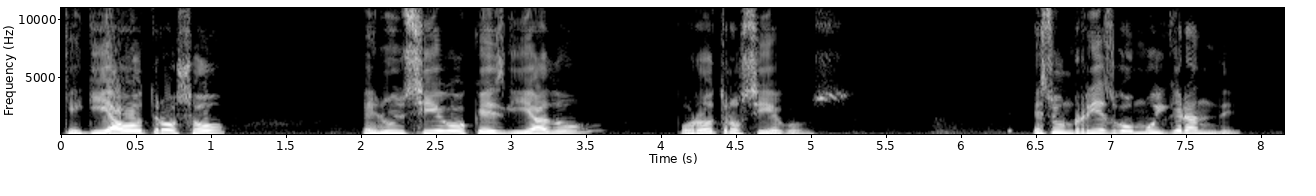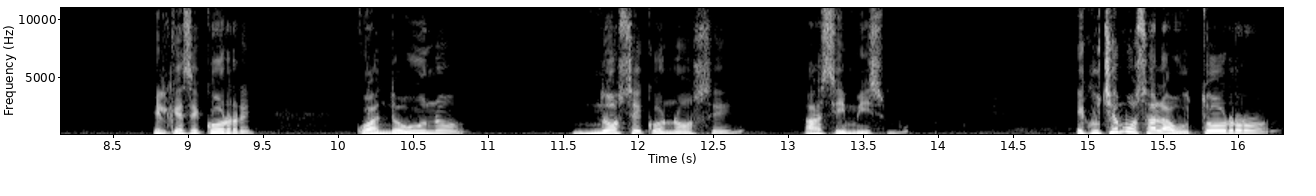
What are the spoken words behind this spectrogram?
que guía a otros o en un ciego que es guiado por otros ciegos. Es un riesgo muy grande el que se corre cuando uno no se conoce a sí mismo. Escuchemos al autor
